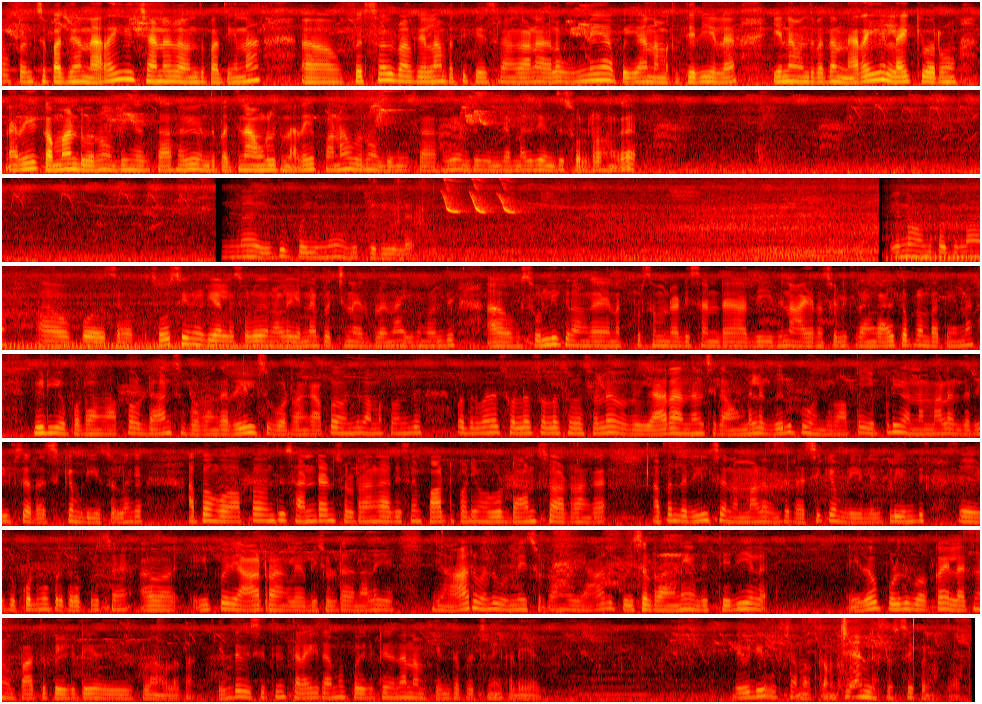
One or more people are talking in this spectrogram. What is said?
Hello friends பார்த்தீங்கன்னா நிறைய சேனலில் வந்து பார்த்திங்கன்னா பெர்சனல் வாழ்க்கையெல்லாம் பற்றி பேசுகிறாங்க ஆனால் அதெல்லாம் உண்மையாக பொய்யா நமக்கு தெரியல. ஏன்னா வந்து பார்த்தா நிறைய லைக் வரும் நிறைய கமாண்ட் வரும் அப்படிங்கிறதுக்காகவே வந்து பார்த்திங்கன்னா அவங்களுக்கு நிறைய பணம் வரும் அப்படிங்கிறதுக்காகவே வந்து இந்த மாதிரி வந்து சொல்கிறாங்க என்ன எது பொய்யுன்னு வந்து தெரியல. ஏன்னா வந்து பார்த்திங்கன்னா இப்போ சோசியல் மீடியாவில் சொல்கிறதுனால என்ன பிரச்சனை ஏற்படுதுன்னா இவங்க வந்து சொல்லிக்கிறாங்க எனக்கு புருஷன் முன்னாடி சண்டை அது இதுன்னு ஆயிரம் சொல்லிக்கிறாங்க. அதுக்கப்புறம் பார்த்திங்கன்னா வீடியோ போடுறாங்க அப்போ டான்ஸ் போடுறாங்க ரீல்ஸ் போடுறாங்க. அப்போ வந்து நமக்கு வந்து ஒருத்தர் மேலே சொல்ல சொல்ல சொல்ல சொல்ல ஒரு யாராக இருந்தாலும் சரி அவங்க மேலே வெறுப்பு வந்துடும் அப்போ எப்படி நம்மளால் அந்த ரீல்ஸை ரசிக்க முடியும் சொல்லுங்கள் அப்போ அவங்க அப்போ வந்து சண்டைன்னு சொல்கிறாங்க அதே சமயம் பாட்டு பாடி அவங்க ஒரு டான்ஸும் ஆடுறாங்க. அப்போ இந்த ரீல்ஸை நம்மளால் வந்து ரசிக்க முடியல. இப்படி வந்து இப்போ குடும்பப்படுத்துகிற புருஷன் அவ இப்படி ஆடுறாங்களே அப்படின்னு சொல்லிட்டு அதனால் யார் வந்து உண்மையை சொல்கிறாங்க யார் பொய் சொல்கிறாங்கன்னே வந்து தெரியலை. ஏதோ பொழுதுபோக்காக எல்லாத்தையும் நம்ம பார்த்து போய்கிட்டே இருக்கலாம் அவ்வளோதான் எந்த விஷயத்தையும் தலையிடாமல் போய்கிட்டே இருந்தால் நமக்கு எந்த பிரச்சனையும் கிடையாது. வீடியோ பிடிச்சா மறக்காமல் சேனலை சப்ஸ்கிரைப் பண்ணிக்கலாம்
